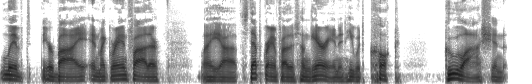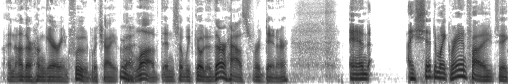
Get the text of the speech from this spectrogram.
lived nearby, and my grandfather, my uh, step grandfather's Hungarian, and he would cook goulash and, and other Hungarian food, which I, I loved. And so we'd go to their house for dinner. And I said to my grandfather, he'd say,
